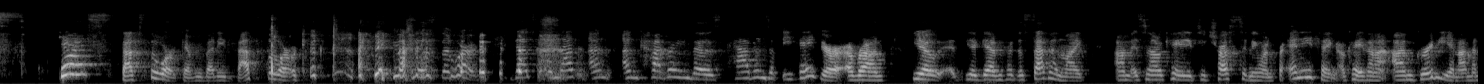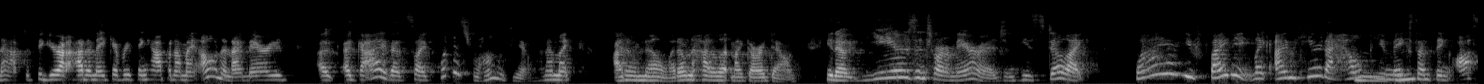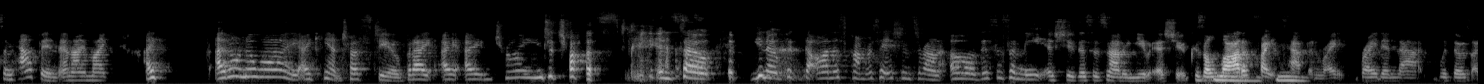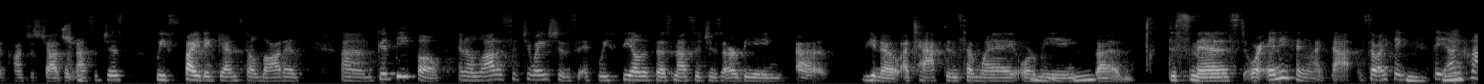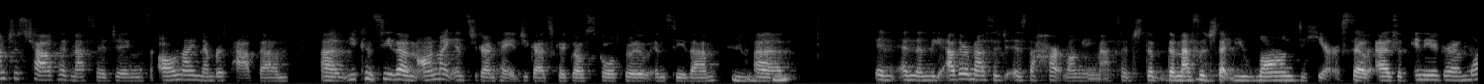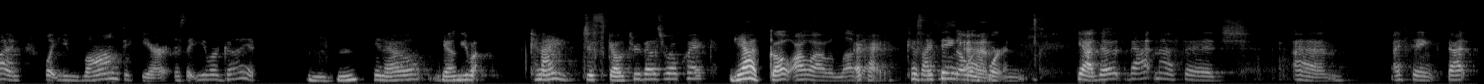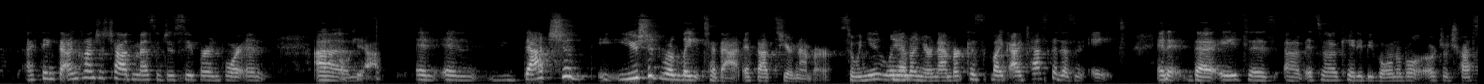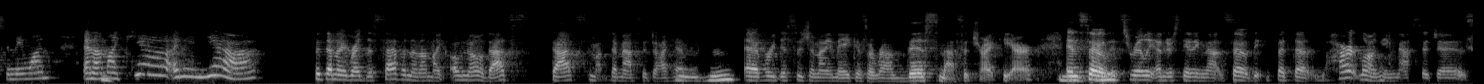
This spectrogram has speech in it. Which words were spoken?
Yes, that's the work, everybody. That's the work. I mean, that is the work. That's and that's un- uncovering those patterns of behavior around. You know, again for the seven, like um, it's not okay to trust anyone for anything. Okay, then I, am gritty and I'm going to have to figure out how to make everything happen on my own. And I married a, a guy that's like, "What is wrong with you?" And I'm like, "I don't know. I don't know how to let my guard down." You know, years into our marriage, and he's still like, why are you fighting? Like, I'm here to help mm-hmm. you make mm-hmm. something awesome happen. And I'm like, I, I don't know why I can't trust you, but I, I, I'm trying to trust. And so, you know, but the honest conversations around, oh, this is a me issue. This is not a you issue. Cause a lot of fights mm-hmm. happen right, right in that with those unconscious childhood messages. We fight against a lot of um, good people in a lot of situations if we feel that those messages are being, uh, you know, attacked in some way or mm-hmm. being um, dismissed or anything like that. So I think mm-hmm. the unconscious childhood messagings, all nine numbers have them. Um, you can see them on my Instagram page. You guys could go scroll through and see them. Mm-hmm. Um, and, and, then the other message is the heart longing message, the, the message that you long to hear. So, as an Enneagram one, what you long to hear is that you are good. Mm-hmm. You know, yeah. You, can I just go through those real quick? Yeah, go. Oh, I would love okay. because I think so um, important yeah the, that message um, i think that i think the unconscious child message is super important um, oh, yeah and and that should you should relate to that if that's your number so when you land on your number because like i tested as an eight and it, the eight is um, it's not okay to be vulnerable or to trust anyone and i'm mm-hmm. like yeah i mean yeah but then i read the seven and i'm like oh no that's that's the message I have. Mm-hmm. Every decision I make is around this message right here. Mm-hmm. And so mm-hmm. it's really understanding that. So, the, but the heart longing messages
